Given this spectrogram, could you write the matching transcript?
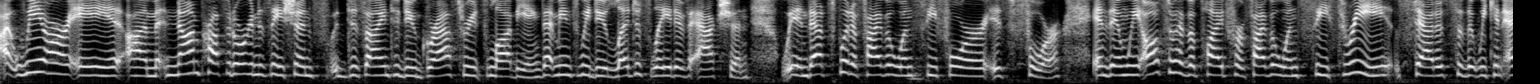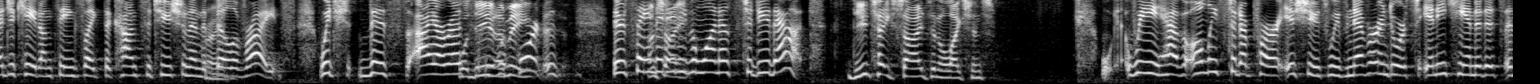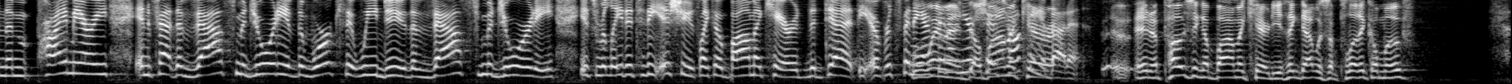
Uh, we are a um, nonprofit organization designed to do grassroots lobbying. That means we do legislative action, and that's what a 501c4 is for. And then we also have applied for a 501c3 status so that we can educate on things like the Constitution and the right. Bill of Rights, which this IRS well, you, report, I mean, they're saying I'm they sorry. didn't even want us to do that. Do you take sides in elections? We have only stood up for our issues. We've never endorsed any candidates in the primary. In fact, the vast majority of the work that we do, the vast majority is related to the issues like Obamacare, the debt, the overspending. Well, I've been on your show talking about it. Uh, in opposing Obamacare, do you think that was a political move?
